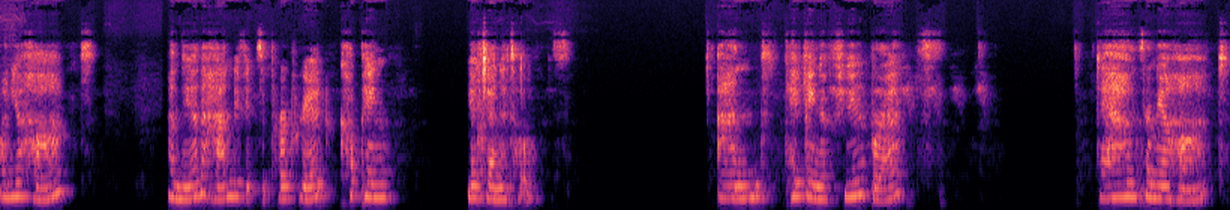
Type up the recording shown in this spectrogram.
on your heart and the other hand, if it's appropriate, cupping your genitals and taking a few breaths down from your heart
